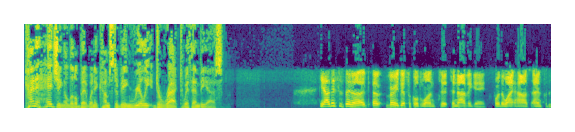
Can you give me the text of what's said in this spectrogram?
kind of hedging a little bit when it comes to being really direct with MBS. Yeah, this has been a, a very difficult one to, to navigate for the White House and for the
